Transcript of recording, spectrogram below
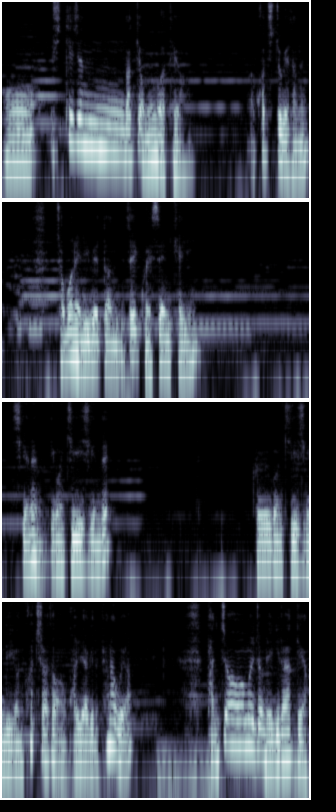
어, 시티즌밖에 없는 것 같아요. 어, 쿼츠 쪽에서는 저번에 리뷰했던 세이코 SNK 시계는 이건 기계식인데 그건 기계식인데 이건 쿼츠라서 관리하기도 편하고요. 단점을 좀 얘기를 할게요.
